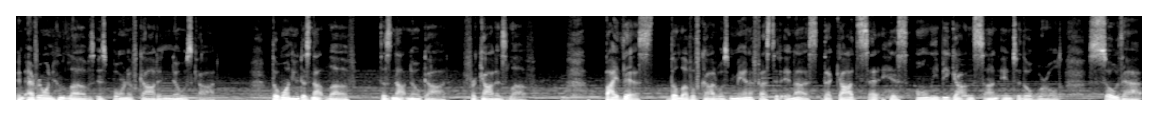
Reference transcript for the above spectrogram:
And everyone who loves is born of God and knows God. The one who does not love does not know God, for God is love. By this, the love of God was manifested in us, that God sent his only begotten Son into the world so that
